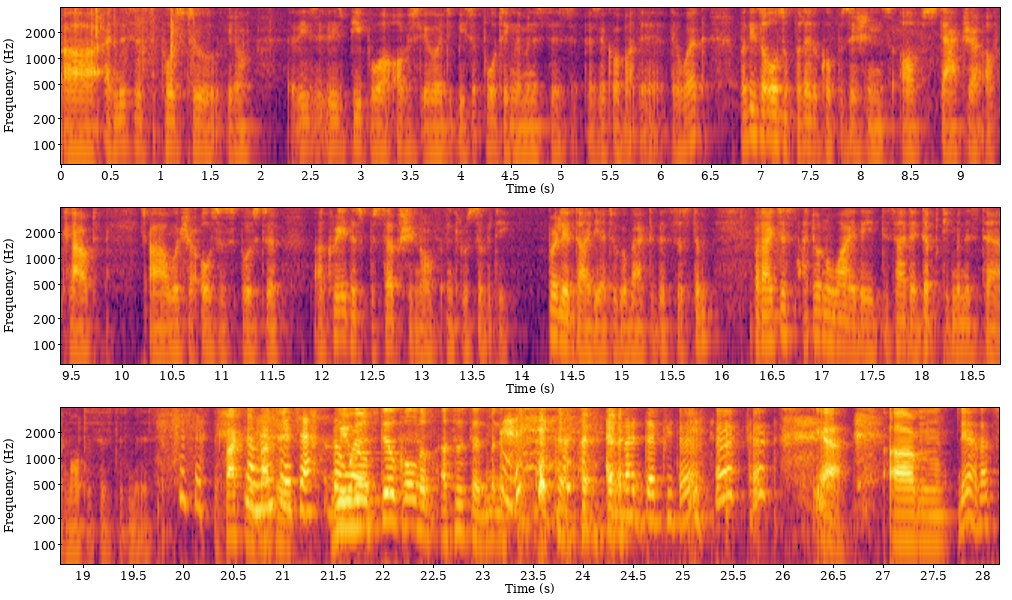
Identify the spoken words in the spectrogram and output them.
Uh, and this is supposed to, you know, these these people are obviously going to be supporting the ministers as they go about their, their work. But these are also political positions of stature, of clout, uh, which are also supposed to uh, create this perception of inclusivity. Brilliant idea to go back to this system, but I just I don't know why they decided deputy minister and not assistant minister. The fact of the matter is, Nomenclature. Uh, the we will still call them assistant minister. and not deputy. yeah, um, yeah. That's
